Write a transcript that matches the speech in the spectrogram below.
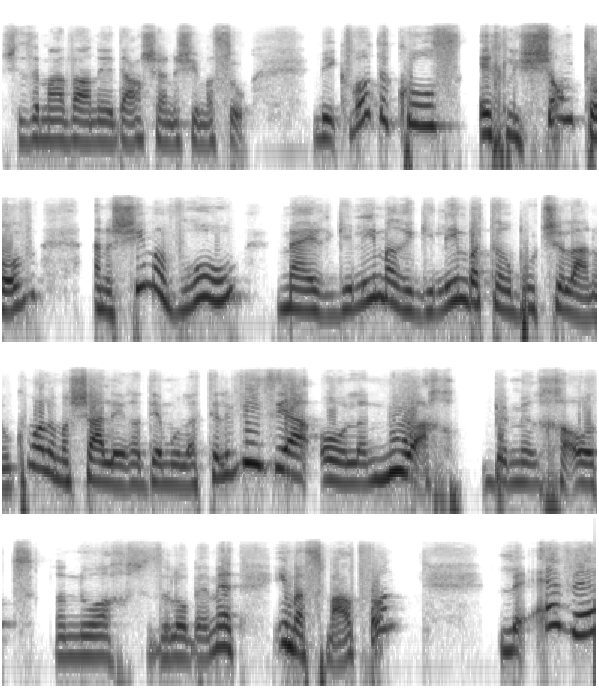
שזה מעבר נהדר שאנשים עשו. בעקבות הקורס איך לישון טוב, אנשים עברו מההרגלים הרגילים בתרבות שלנו, כמו למשל להירדם מול הטלוויזיה, או לנוח, במרכאות, לנוח, שזה לא באמת, עם הסמארטפון, לעבר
